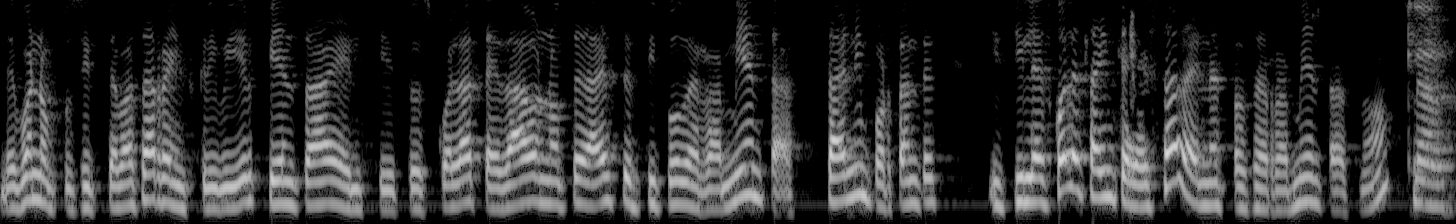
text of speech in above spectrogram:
de bueno, pues si te vas a reinscribir, piensa en si tu escuela te da o no te da este tipo de herramientas tan importantes y si la escuela está interesada en estas herramientas, ¿no? Claro.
